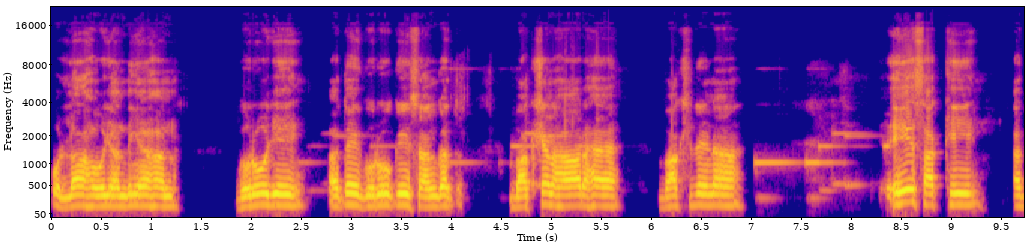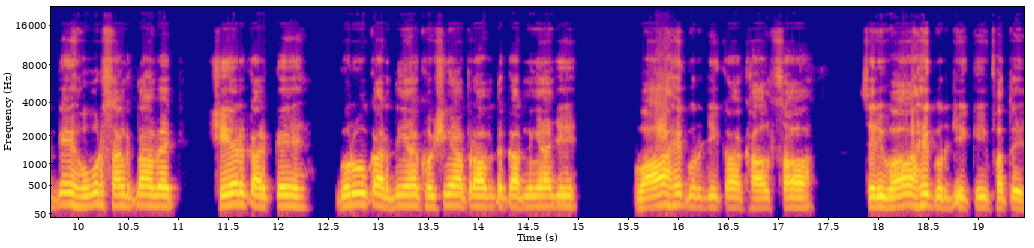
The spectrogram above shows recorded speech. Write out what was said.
ਭੁੱਲਾਂ ਹੋ ਜਾਂਦੀਆਂ ਹਨ। ਗੁਰੂ ਜੀ ਅਤੇ ਗੁਰੂ ਕੀ ਸੰਗਤ ਬਖਸ਼ਣਹਾਰ ਹੈ, ਬਖਸ਼ ਦੇਣਾ। ਇਹ ਸਾਖੀ ਅੱਗੇ ਹੋਰ ਸੰਗਤਾਂ ਵਿੱਚ ਸ਼ੇਅਰ ਕਰਕੇ ਗੁਰੂ ਘਰ ਦੀਆਂ ਖੁਸ਼ੀਆਂ ਪ੍ਰਾਪਤ ਕਰਨੀਆਂ ਜੀ। ਵਾਹਿਗੁਰੂ ਜੀ ਕਾ ਖਾਲਸਾ, ਸ੍ਰੀ ਵਾਹਿਗੁਰੂ ਜੀ ਕੀ ਫਤਿਹ।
